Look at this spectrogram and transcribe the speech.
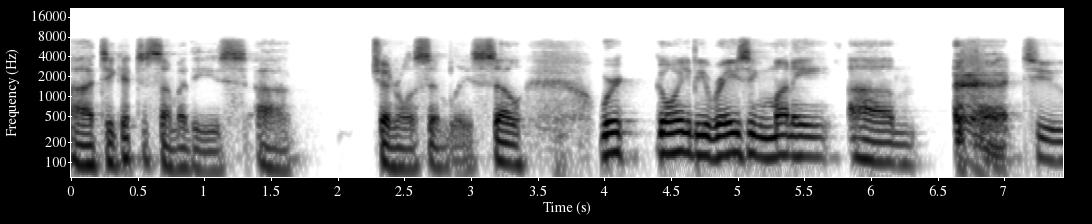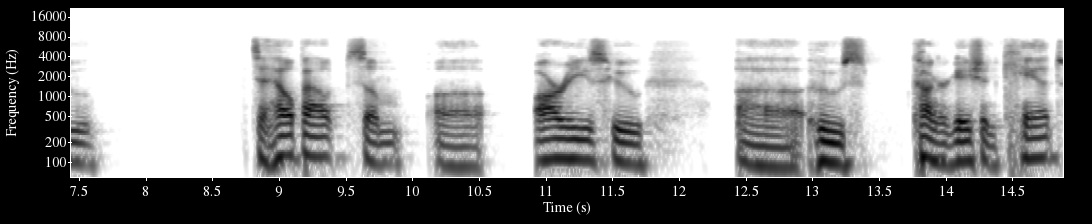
uh, to get to some of these uh, general assemblies. So we're going to be raising money um, to to help out some uh, REs who uh, whose congregation can't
